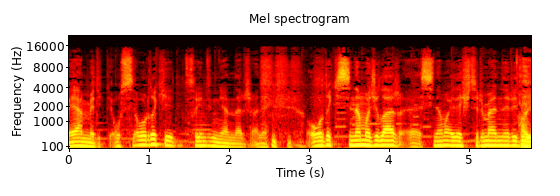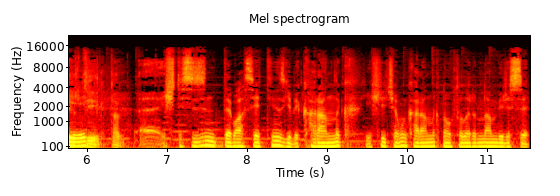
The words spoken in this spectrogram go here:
beğenmedik. O oradaki sayın dinleyenler hani oradaki sinemacılar e, sinema eleştirmenleri Hayır değil. değil tabii. E, işte sizin de bahsettiğiniz gibi karanlık Yeşilçam'ın karanlık noktalarından birisi.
